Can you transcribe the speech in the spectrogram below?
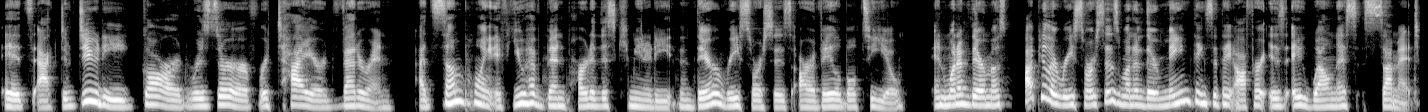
It's active duty, guard, reserve, retired, veteran. At some point, if you have been part of this community, then their resources are available to you. And one of their most popular resources, one of their main things that they offer is a wellness summit.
